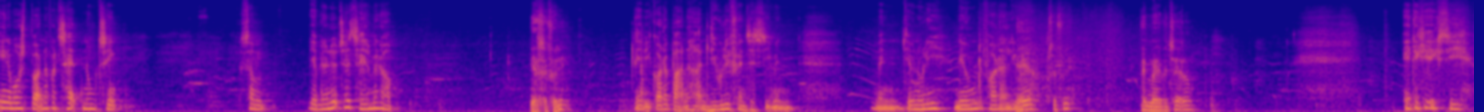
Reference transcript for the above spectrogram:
En af vores børn har fortalt nogle ting, som jeg bliver nødt til at tale med dig om. Ja, selvfølgelig. Jeg ved godt, at barnet har en livlig fantasi, men, men jeg vil nu lige nævne det for dig alligevel. Ja, ja, selvfølgelig. Hvem er det, vi taler om? Ja, det kan jeg ikke sige.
